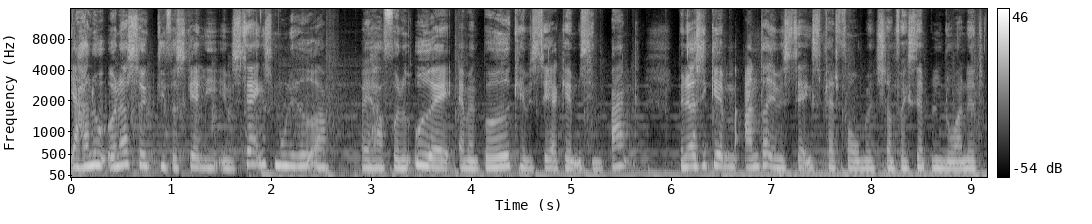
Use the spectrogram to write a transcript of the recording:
Jeg har nu undersøgt de forskellige investeringsmuligheder, og jeg har fundet ud af, at man både kan investere gennem sin bank, men også igennem andre investeringsplatforme, som f.eks. Nordnet.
